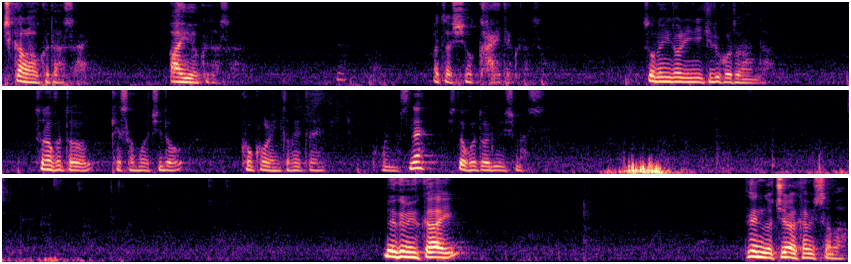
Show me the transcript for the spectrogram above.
力をください。愛をください。私を変えてください。その祈りに生きることなんだ。そのことを今朝もう一度心に留めたいと思いますね。一言お願いします。恵み深い天の地は神様。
